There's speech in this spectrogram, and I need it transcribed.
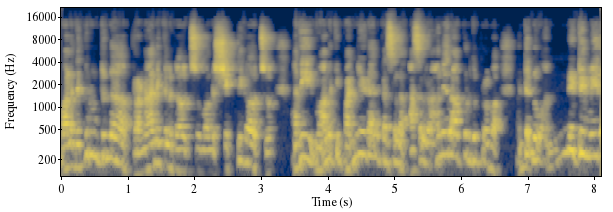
వాళ్ళ దగ్గర ఉంటున్న ప్రణాళికలు కావచ్చు వాళ్ళ శక్తి కావచ్చు అది వాళ్ళకి పనిచేయడానికి అసలు అసలు రానే రాకూడదు ప్రభా. అంటే నువ్వు అన్నిటి మీద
